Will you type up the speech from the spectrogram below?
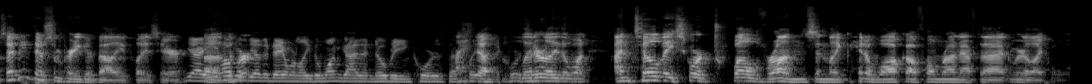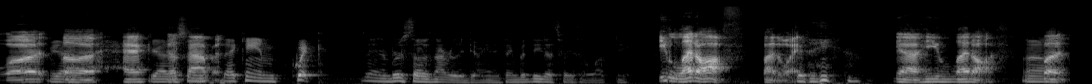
So I think there's some pretty good value plays here. Yeah, he Uh, homered Ver- the other day, and we're like the one guy that nobody in Coors that played know, on that Coors. literally the one until they scored 12 runs and like hit a walk off home run after that. And we were like, what Yeah. the heck Yeah, that just came, happened? that came quick. Brosseau is not really doing anything, but he does face a lefty. He led off, by the way. Did he? Yeah, he led off. Uh, But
